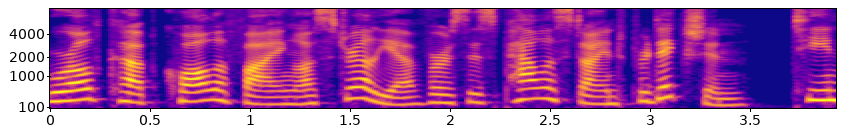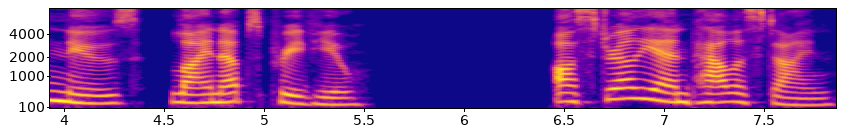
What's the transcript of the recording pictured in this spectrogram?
World Cup qualifying Australia vs Palestine prediction, team news, lineups preview. Australia and Palestine,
